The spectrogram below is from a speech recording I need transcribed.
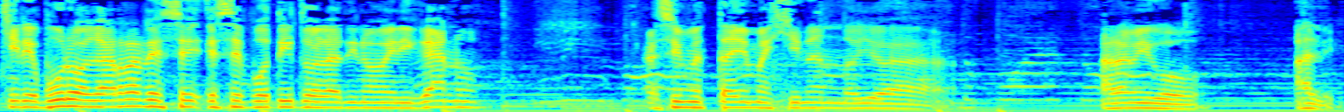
quiere puro agarrar ese, ese potito latinoamericano. Así me estaba imaginando yo a, al amigo Alex.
